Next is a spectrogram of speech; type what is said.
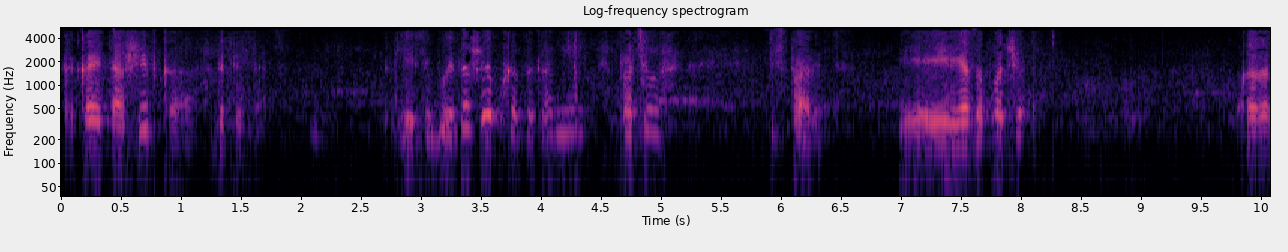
какая-то ошибка, дописать. Если будет ошибка, то они просил исправить. И я заплачу. Когда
